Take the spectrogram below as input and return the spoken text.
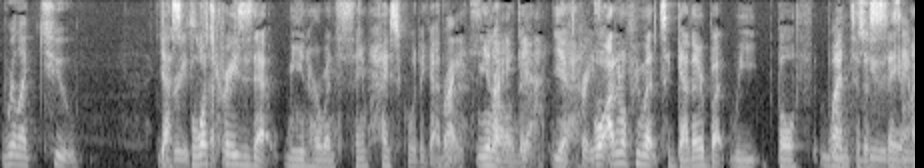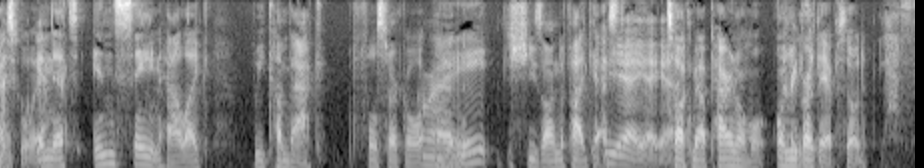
we're like two. Yes, but what's crazy is that me and her went to the same high school together. Right, You know, right, the- yeah, yeah. crazy. Well, I don't know if we went together, but we both went, Went to the to the same, same high school, school, and that's insane how like we come back full circle. and Right. she's on the podcast. Yeah, yeah, yeah. Talking about paranormal on your birthday episode. Yes.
